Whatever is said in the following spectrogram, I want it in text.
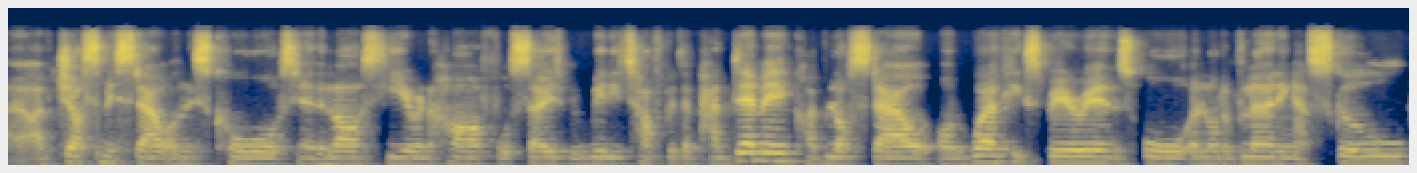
I've just missed out on this course. You know, the last year and a half or so has been really tough with the pandemic. I've lost out on work experience or a lot of learning at school.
